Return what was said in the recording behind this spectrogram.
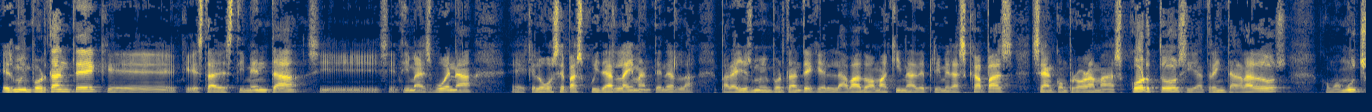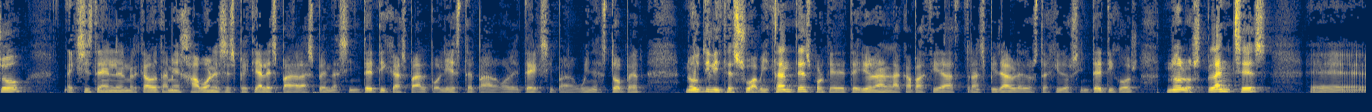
Es muy importante que, esta vestimenta, si, encima es buena, eh, que luego sepas cuidarla y mantenerla. Para ello es muy importante que el lavado a máquina de primeras capas sean con programas cortos y a 30 grados, como mucho, Existen en el mercado también jabones especiales para las prendas sintéticas, para el poliéster, para el Gore-Tex y para el Windstopper. No utilices suavizantes porque deterioran la capacidad transpirable de los tejidos sintéticos. No los planches. Eh,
